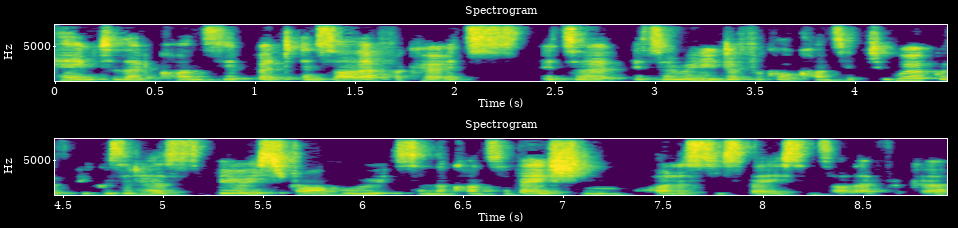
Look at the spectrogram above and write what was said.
came to that concept. But in South Africa, it's it's a it's a really difficult concept to work with because it has very strong roots in the conservation policy space in South Africa,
